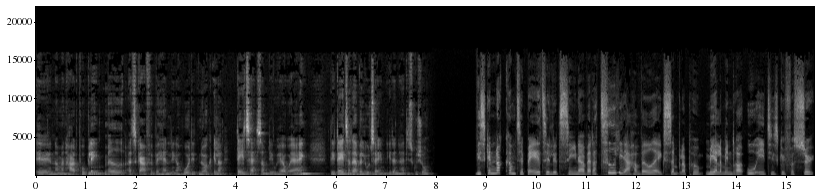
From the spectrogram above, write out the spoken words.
øh, når man har et problem med at skaffe behandlinger hurtigt nok, eller data, som det jo her er. Ikke? Det er data, der er valutaen i den her diskussion. Vi skal nok komme tilbage til lidt senere, hvad der tidligere har været af eksempler på mere eller mindre uetiske forsøg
